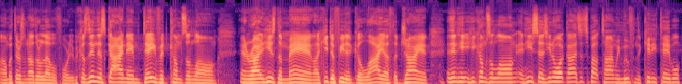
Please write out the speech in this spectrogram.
Um, but there's another level for you because then this guy named David comes along, and right, he's the man. Like he defeated Goliath, the giant. And then he, he comes along and he says, You know what, guys, it's about time we move from the kiddie table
